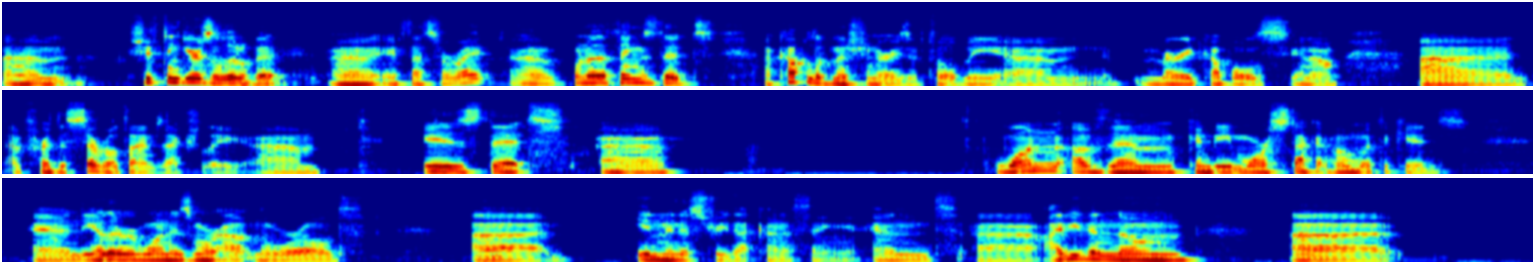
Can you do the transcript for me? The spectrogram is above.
Um, shifting gears a little bit, uh, if that's all right. Uh, one of the things that a couple of missionaries have told me, um, married couples, you know, uh, I've heard this several times actually, um, is that uh, one of them can be more stuck at home with the kids, and the other one is more out in the world. Uh, in ministry, that kind of thing. And I've even known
